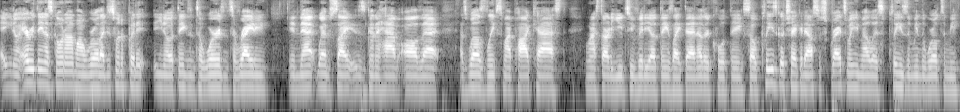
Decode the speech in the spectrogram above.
eh, you know, everything that's going on in my world. I just want to put it, you know, things into words, into writing. And that website is going to have all that as well as links to my podcast when I start a YouTube video, things like that, and other cool things. So please go check it out. Subscribe to my email list. Please, it mean the world to me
